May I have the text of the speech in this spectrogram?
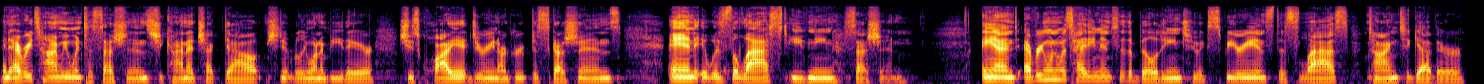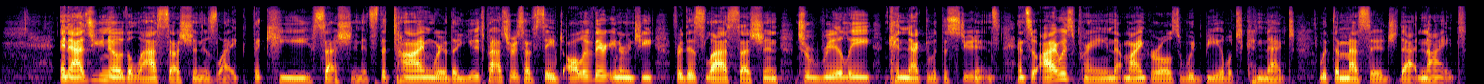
And every time we went to sessions, she kind of checked out. She didn't really want to be there. She was quiet during our group discussions. And it was the last evening session. And everyone was heading into the building to experience this last time together. And as you know, the last session is like the key session. It's the time where the youth pastors have saved all of their energy for this last session to really connect with the students. And so I was praying that my girls would be able to connect with the message that night.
